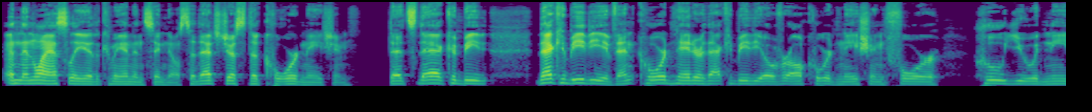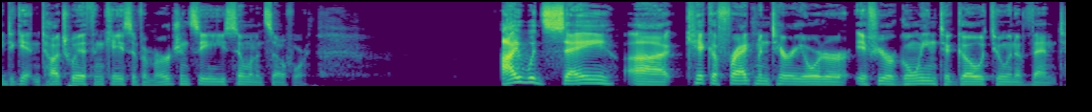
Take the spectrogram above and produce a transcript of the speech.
And then lastly, the command and signal. So that's just the coordination. That's that could be that could be the event coordinator, that could be the overall coordination for who you would need to get in touch with in case of emergency, so on and so forth. I would say uh, kick a fragmentary order if you're going to go to an event.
